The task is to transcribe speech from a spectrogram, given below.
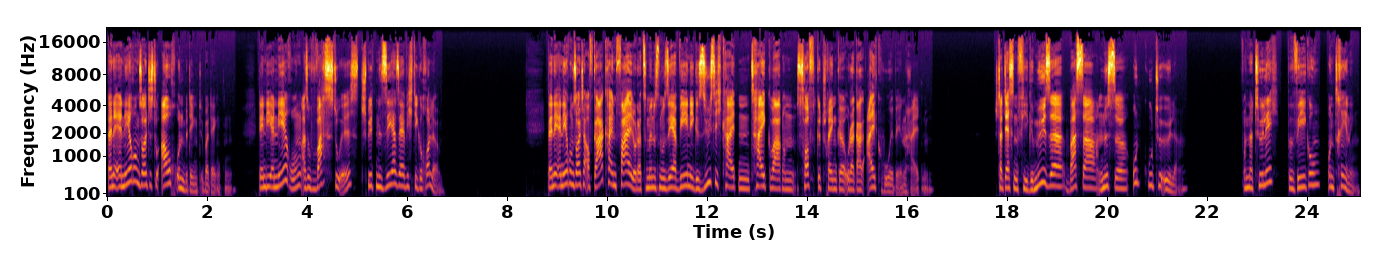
Deine Ernährung solltest du auch unbedingt überdenken. Denn die Ernährung, also was du isst, spielt eine sehr, sehr wichtige Rolle. Deine Ernährung sollte auf gar keinen Fall oder zumindest nur sehr wenige Süßigkeiten, Teigwaren, Softgetränke oder gar Alkohol beinhalten. Stattdessen viel Gemüse, Wasser, Nüsse und gute Öle. Und natürlich Bewegung und Training.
